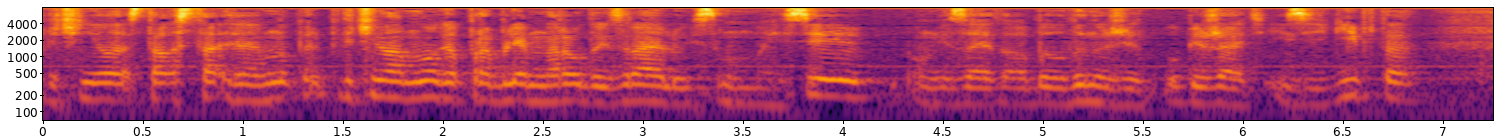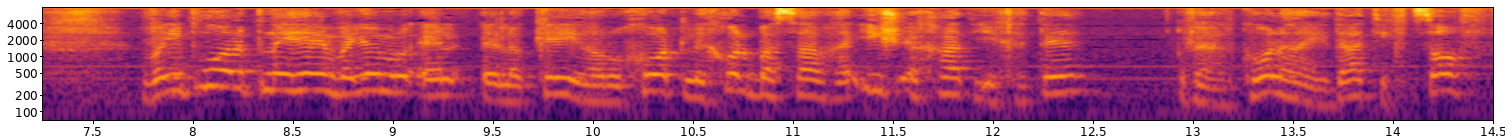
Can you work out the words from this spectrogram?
причинила, стала, э, ну, причиняла много проблем народу Израилю и самому Моисею. Он из-за этого был вынужден убежать из Египта. ויפלו על פניהם ויאמרו אל אלוקי הרוחות לכל בשר האיש אחד יחטא ועל כל העדה תקצוף.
